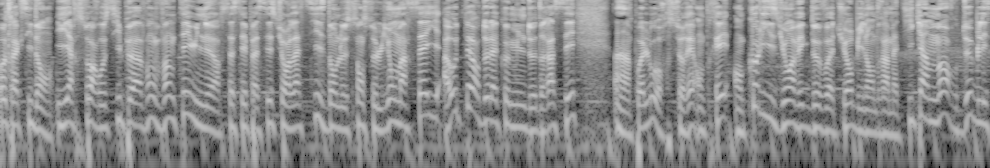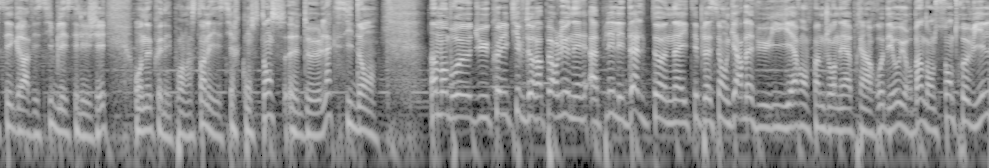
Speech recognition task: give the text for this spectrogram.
Autre accident, hier soir aussi peu avant 21h. Ça s'est passé sur l'A6 dans le sens Lyon-Marseille, à hauteur de la commune de Dracé. Un poids lourd serait entré en collision avec deux voitures. Bilan dramatique, un mort, deux blessés graves et six blessés légers. On ne connaît pour l'instant les circonstances de l'accident. Un membre du collectif de rappeurs lyonnais appelé les Dalton a été placé en garde à vue hier en fin de journée après un rodéo urbain dans le centre-ville.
